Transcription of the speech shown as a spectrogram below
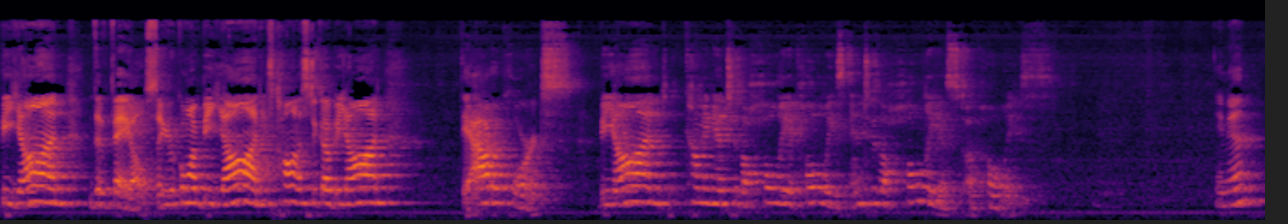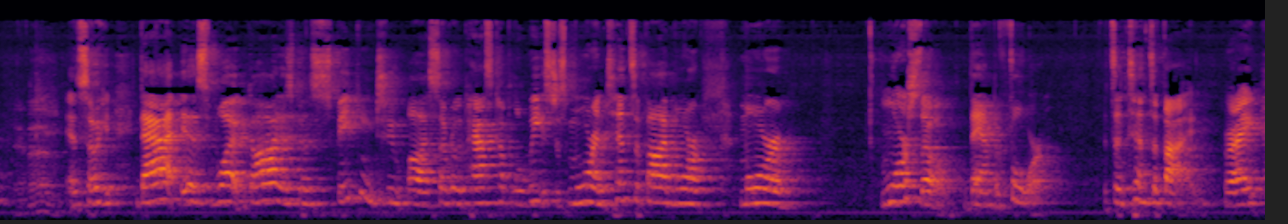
beyond the veil. So you're going beyond, he's calling us to go beyond the outer courts, beyond coming into the holy of holies, into the holiest of holies. Amen? Amen. And so he, that is what God has been speaking to us over the past couple of weeks, just more intensified, more, more more so than before. It's intensified, right?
